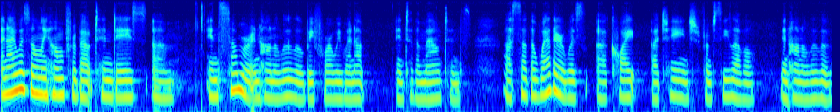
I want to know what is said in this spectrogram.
And I was only home for about 10 days um, in summer in Honolulu before we went up into the mountains. Uh, so the weather was uh, quite a change from sea level in Honolulu.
